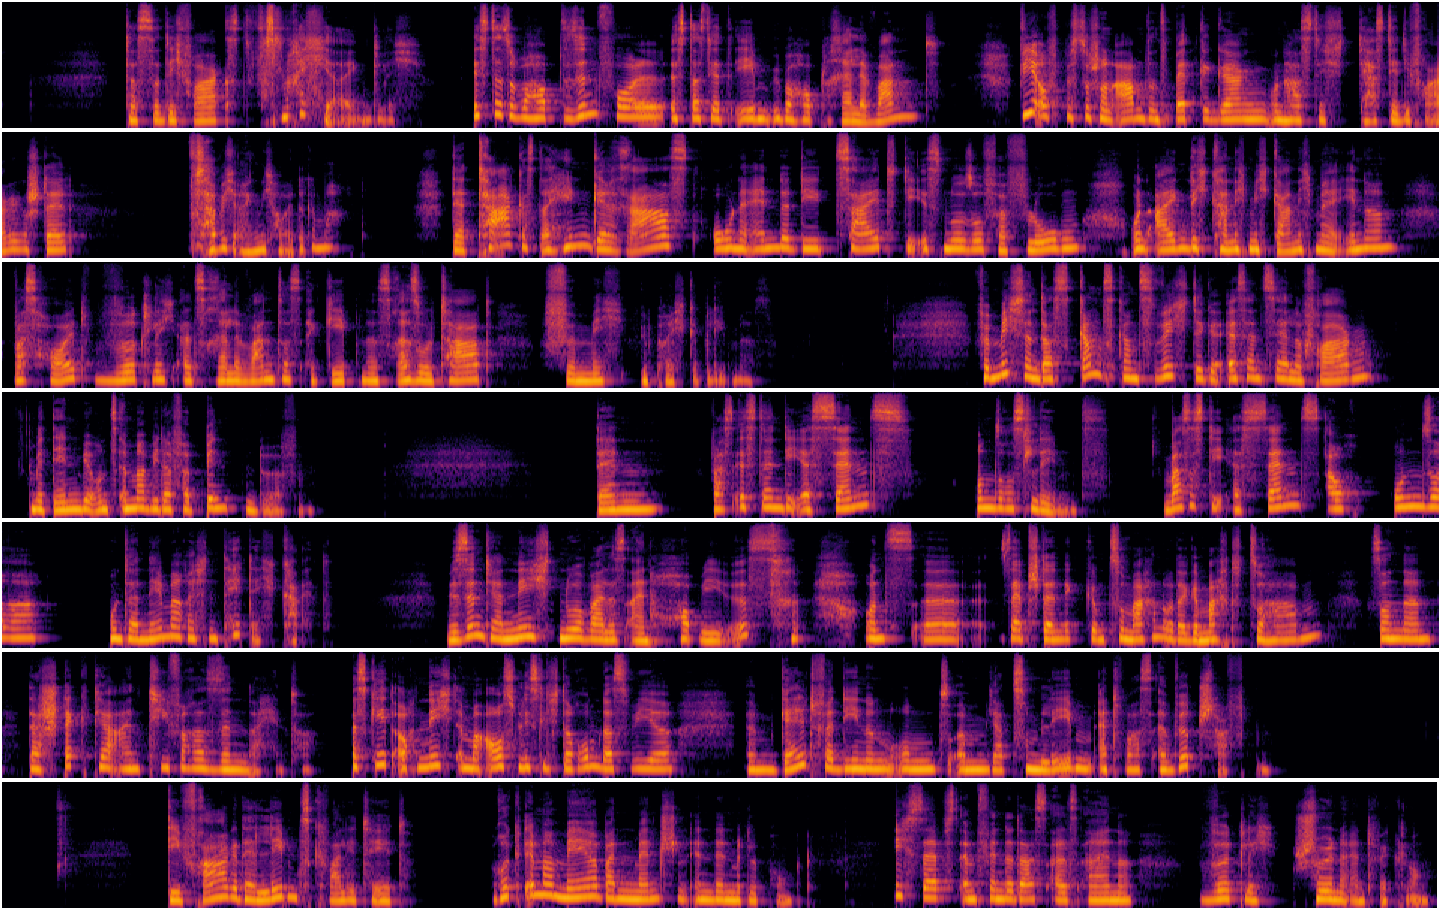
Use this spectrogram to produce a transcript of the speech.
dass du dich fragst, was mache ich hier eigentlich? Ist das überhaupt sinnvoll? Ist das jetzt eben überhaupt relevant? Wie oft bist du schon abends ins Bett gegangen und hast, dich, hast dir die Frage gestellt, was habe ich eigentlich heute gemacht? Der Tag ist dahin gerast ohne Ende, die Zeit, die ist nur so verflogen und eigentlich kann ich mich gar nicht mehr erinnern, was heute wirklich als relevantes Ergebnis, Resultat für mich übrig geblieben ist. Für mich sind das ganz, ganz wichtige, essentielle Fragen, mit denen wir uns immer wieder verbinden dürfen. Denn was ist denn die Essenz unseres Lebens? Was ist die Essenz auch unserer unternehmerischen Tätigkeit? Wir sind ja nicht nur, weil es ein Hobby ist, uns äh, selbstständig zu machen oder gemacht zu haben, sondern da steckt ja ein tieferer Sinn dahinter. Es geht auch nicht immer ausschließlich darum, dass wir ähm, Geld verdienen und ähm, ja zum Leben etwas erwirtschaften. Die Frage der Lebensqualität rückt immer mehr bei den Menschen in den Mittelpunkt. Ich selbst empfinde das als eine wirklich schöne Entwicklung.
